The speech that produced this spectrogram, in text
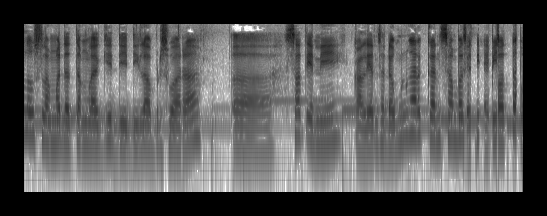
Halo, selamat datang lagi di Dila Bersuara. Uh, saat ini kalian sedang mendengarkan sampai di episode 10.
